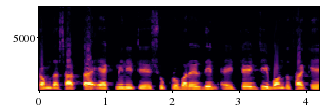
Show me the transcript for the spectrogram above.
সন্ধ্যা সাতটা এক মিনিটে। শুক্রবারের দিন এই ট্রেনটি বন্ধ থাকে।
